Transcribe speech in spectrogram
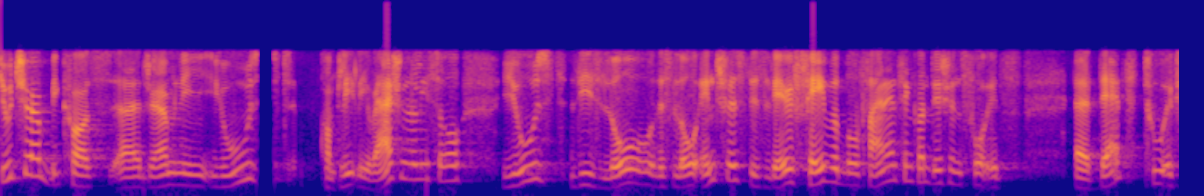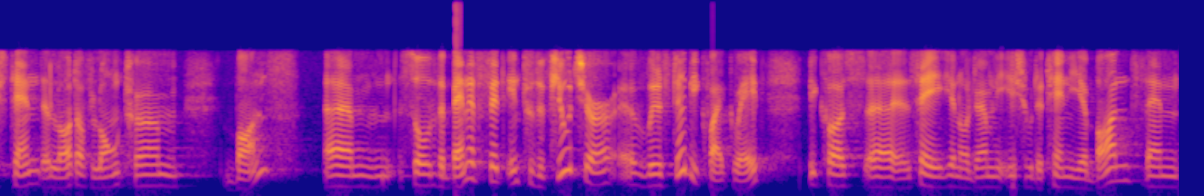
future because uh, Germany used completely rationally so used these low this low interest, these very favorable financing conditions for its uh, debt to extend a lot of long-term bonds. Um, so the benefit into the future uh, will still be quite great because, uh, say, you know, Germany issued a 10-year bond, then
